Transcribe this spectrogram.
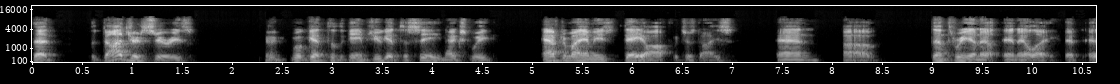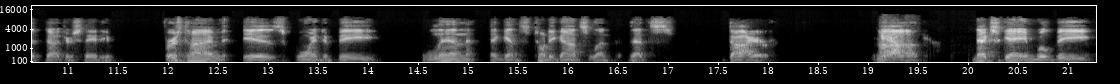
That the Dodgers series, we'll get to the games you get to see next week after Miami's day off, which is nice, and uh, then three in, L- in LA at, at Dodger Stadium. First time is going to be Lynn against Tony Gonsolin. That's dire. Yeah. Uh, next game will be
